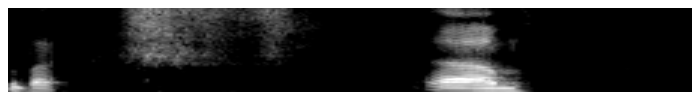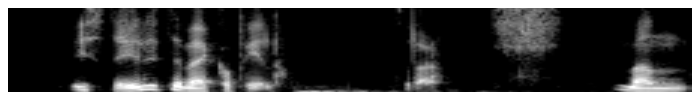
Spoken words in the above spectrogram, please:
sånt där. Um, visst, det är ju lite meck och pill, sådär. Men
